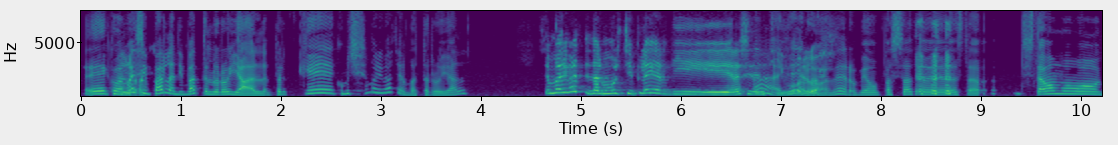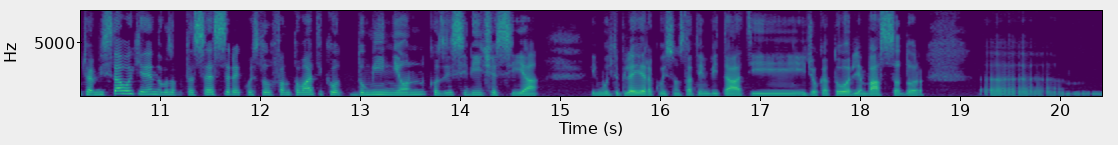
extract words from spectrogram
E come mai Allora, si parla di Battle Royale? Perché come ci siamo arrivati al Battle Royale? siamo arrivati dal multiplayer di Resident Ah, è vero, è Evil. vero, abbiamo passato, eh, sta- stavamo, cioè mi stavo chiedendo cosa potesse essere questo fantomatico Dominion, così si dice sia il multiplayer a cui sono stati invitati i giocatori, gli ambassador, ehm,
